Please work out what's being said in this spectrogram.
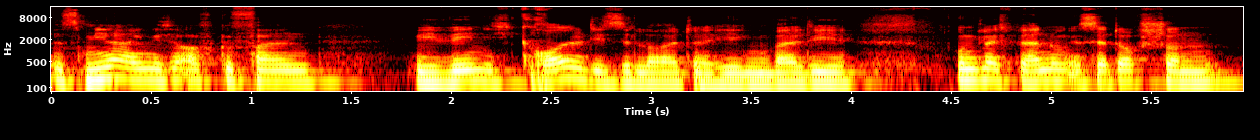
ist mir eigentlich aufgefallen, wie wenig Groll diese Leute hegen, weil die Ungleichbehandlung ist ja doch schon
